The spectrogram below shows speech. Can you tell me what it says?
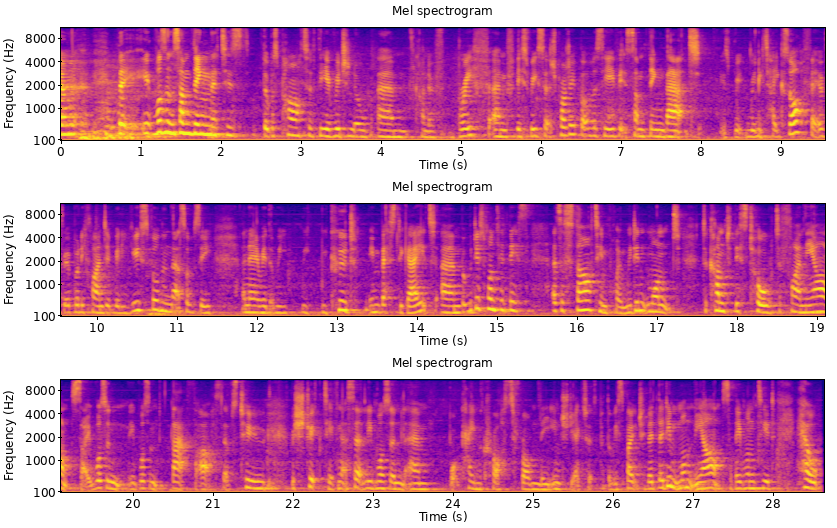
Um, but it wasn't something that is that was part of the original um, kind of brief um, for this research project. But obviously, if it's something that it really takes off, everybody finds it really useful, then that's obviously an area that we, we, we could investigate. Um, but we just wanted this as a starting point. We didn't want to come to this tool to find the answer. It wasn't, it wasn't that for us. That was too restrictive, and that certainly wasn't um, what came across from the industry experts that we spoke to. They, they didn't want the answer. They wanted help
